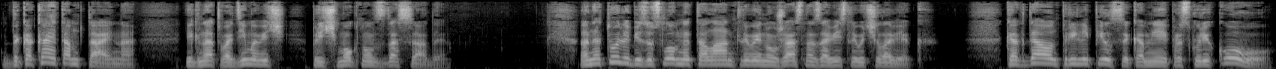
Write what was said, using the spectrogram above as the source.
Да какая там тайна? Игнат Вадимович причмокнул с досады. Анатолий, безусловно, талантливый, но ужасно завистливый человек. Когда он прилепился ко мне и Проскурякову,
